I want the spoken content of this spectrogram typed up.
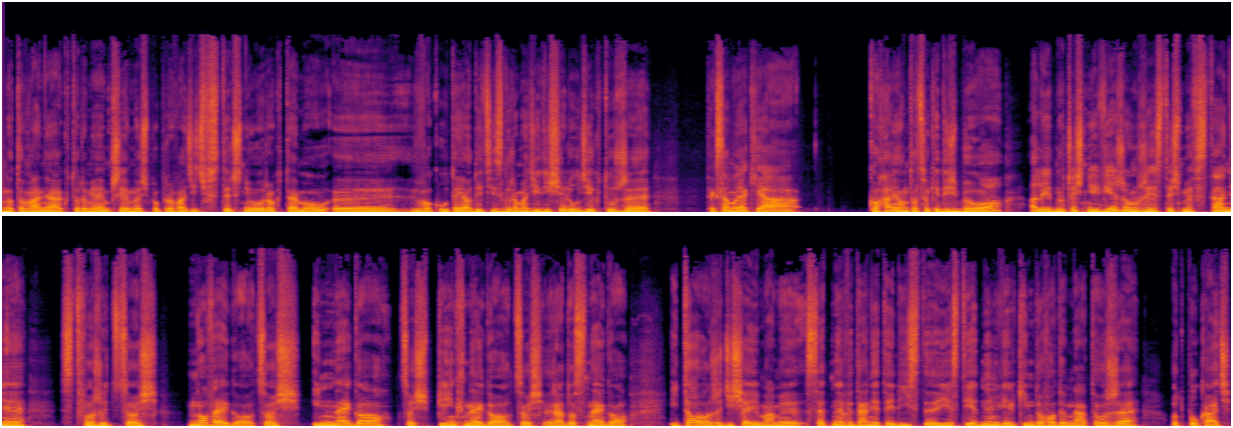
notowania, które miałem przyjemność poprowadzić w styczniu rok temu, yy, wokół tej audycji zgromadzili się ludzie, którzy tak samo jak ja kochają to, co kiedyś było, ale jednocześnie wierzą, że jesteśmy w stanie stworzyć coś nowego, coś innego, coś pięknego, coś radosnego. I to, że dzisiaj mamy setne wydanie tej listy jest jednym wielkim dowodem na to, że odpukać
